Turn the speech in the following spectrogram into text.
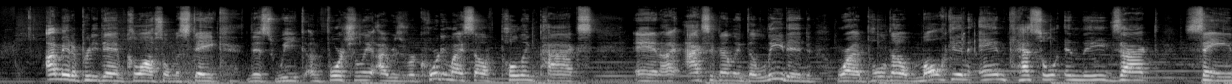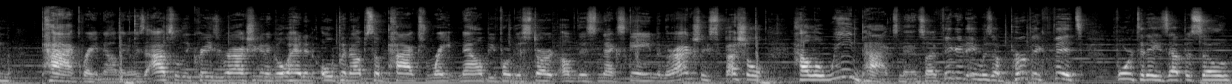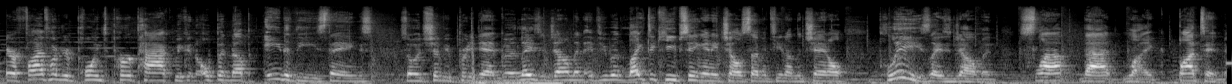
I made a pretty damn colossal mistake this week. Unfortunately, I was recording myself pulling packs and I accidentally deleted where I pulled out Malkin and Kessel in the exact same pack right now, man. It was absolutely crazy. We're actually going to go ahead and open up some packs right now before the start of this next game. And they're actually special Halloween packs, man. So I figured it was a perfect fit for today's episode. There are 500 points per pack. We can open up eight of these things, so it should be pretty damn good. Ladies and gentlemen, if you would like to keep seeing NHL 17 on the channel, please, ladies and gentlemen, slap that like button.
